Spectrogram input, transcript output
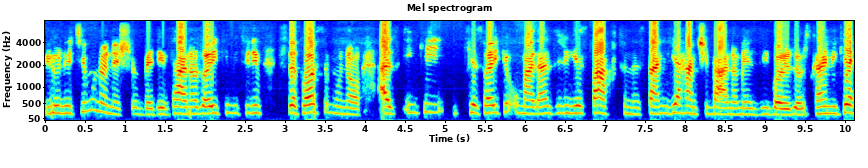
یونیتیمون رو نشون بدیم تنها رایی که می‌تونیم سپاسمون رو از اینکه کسایی که اومدن زیر یه سقف تونستن یه همچین برنامه زیبایی درست کنن که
